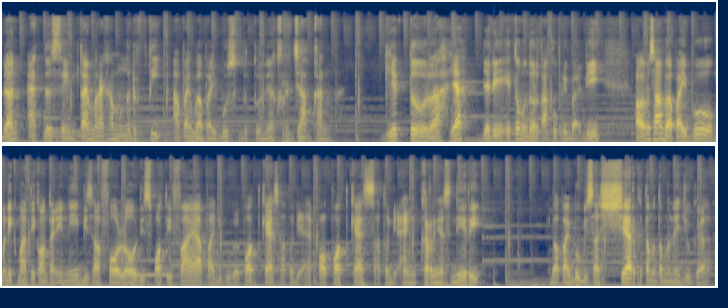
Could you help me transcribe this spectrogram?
dan at the same time mereka mengerti apa yang Bapak Ibu sebetulnya kerjakan. Gitulah ya. Jadi itu menurut aku pribadi. Kalau misalnya Bapak Ibu menikmati konten ini bisa follow di Spotify apa di Google Podcast atau di Apple Podcast atau di Anchor-nya sendiri. Bapak Ibu bisa share ke teman-temannya juga.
